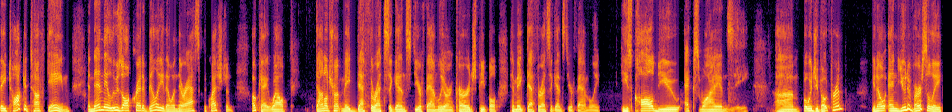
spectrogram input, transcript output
they talk a tough game, and then they lose all credibility. Then when they're asked the question, okay, well, Donald Trump made death threats against your family or encouraged people to make death threats against your family. He's called you X, Y, and Z. Um, but would you vote for him? You know, and universally,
